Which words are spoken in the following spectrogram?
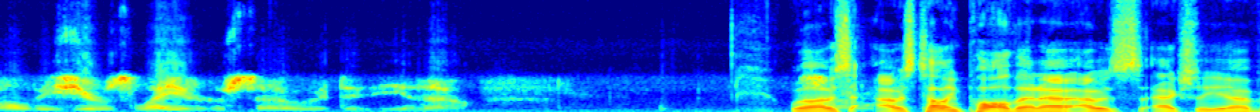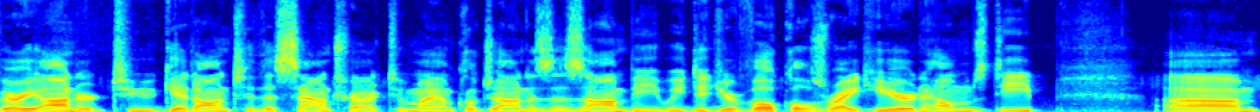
All these years later, so you know. Well, I was I was telling Paul that I, I was actually uh, very honored to get onto the soundtrack to My Uncle John as a Zombie. We did your vocals right here in Helm's Deep. Um,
